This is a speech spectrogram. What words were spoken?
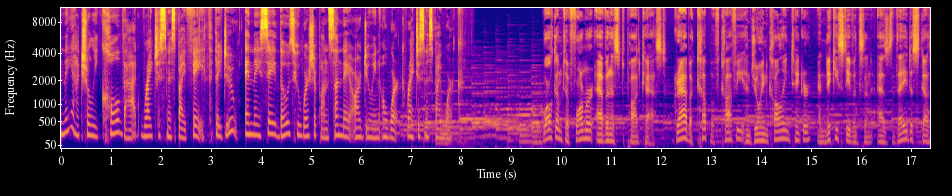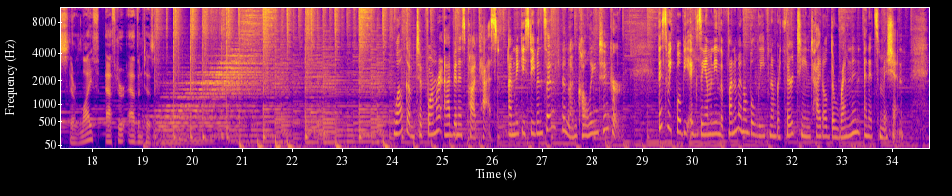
And they actually call that righteousness by faith. They do. And they say those who worship on Sunday are doing a work, righteousness by work. Welcome to Former Adventist Podcast. Grab a cup of coffee and join Colleen Tinker and Nikki Stevenson as they discuss their life after Adventism. Welcome to Former Adventist Podcast. I'm Nikki Stevenson. And I'm Colleen Tinker. This week we'll be examining the fundamental belief number 13 titled The Remnant and Its Mission.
